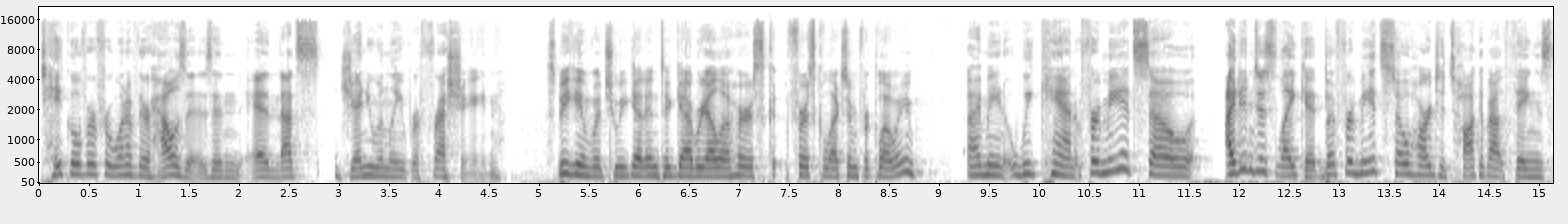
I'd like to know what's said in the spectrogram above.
take over for one of their houses. And, and that's genuinely refreshing. Speaking of which, we get into Gabriela Hearst's first collection for Chloe. I mean, we can. For me, it's so. I didn't dislike it, but for me, it's so hard to talk about things.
